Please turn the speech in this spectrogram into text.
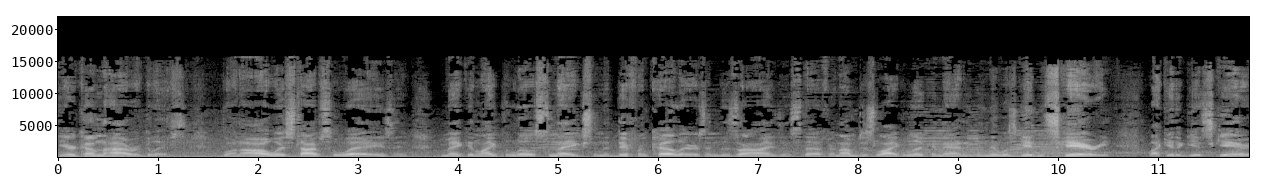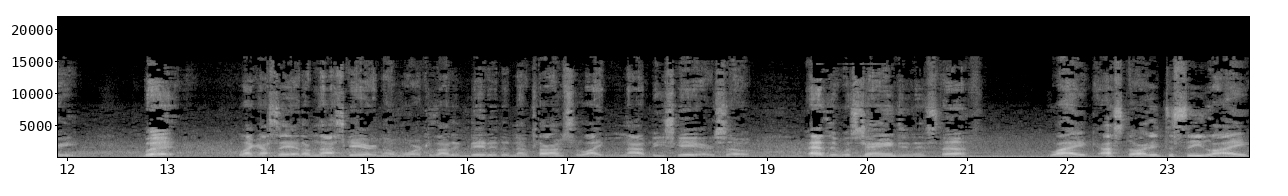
here come the hieroglyphs going all which types of ways and making like the little snakes and the different colors and designs and stuff. And I'm just like looking at it and it was getting scary. Like it'll get scary. But like I said, I'm not scared no more because I didn't did it enough times to like not be scared. So as it was changing and stuff, like I started to see like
